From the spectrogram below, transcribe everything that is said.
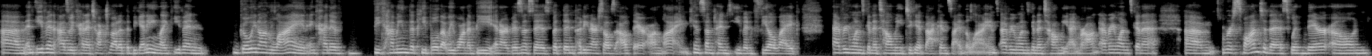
Um, and even as we kind of talked about at the beginning, like even going online and kind of becoming the people that we want to be in our businesses, but then putting ourselves out there online can sometimes even feel like everyone's going to tell me to get back inside the lines. Everyone's going to tell me I'm wrong. Everyone's going to um, respond to this with their own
